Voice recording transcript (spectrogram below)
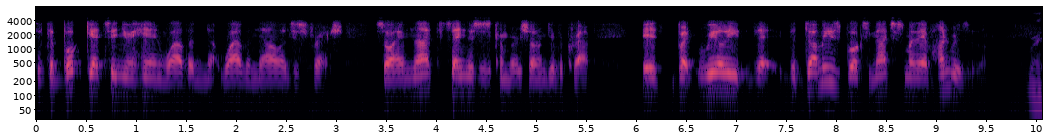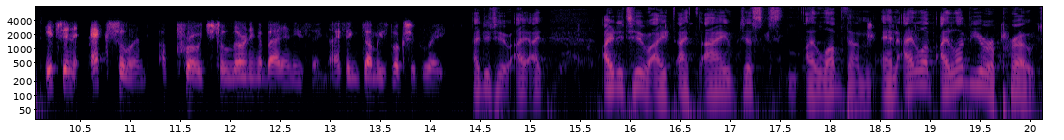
that the book gets in your hand while the while the knowledge is fresh. So I'm not saying this is a commercial. I don't give a crap. It, but really, the the dummies books, not just when they have hundreds of them. Right. It's an excellent approach to learning about anything. I think dummies books are great. I do too. I, I I do too. I, I, I just I love them, and I love I love your approach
